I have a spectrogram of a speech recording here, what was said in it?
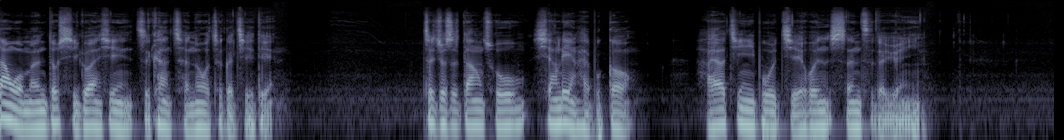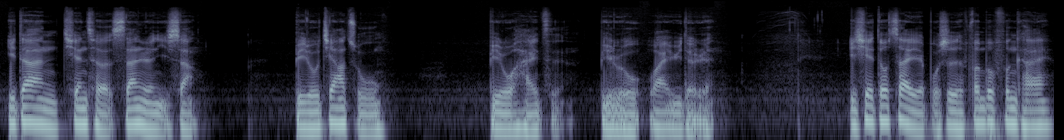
但我们都习惯性只看承诺这个节点，这就是当初相恋还不够，还要进一步结婚生子的原因。一旦牵扯三人以上，比如家族，比如孩子，比如外遇的人，一切都再也不是分不分开、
